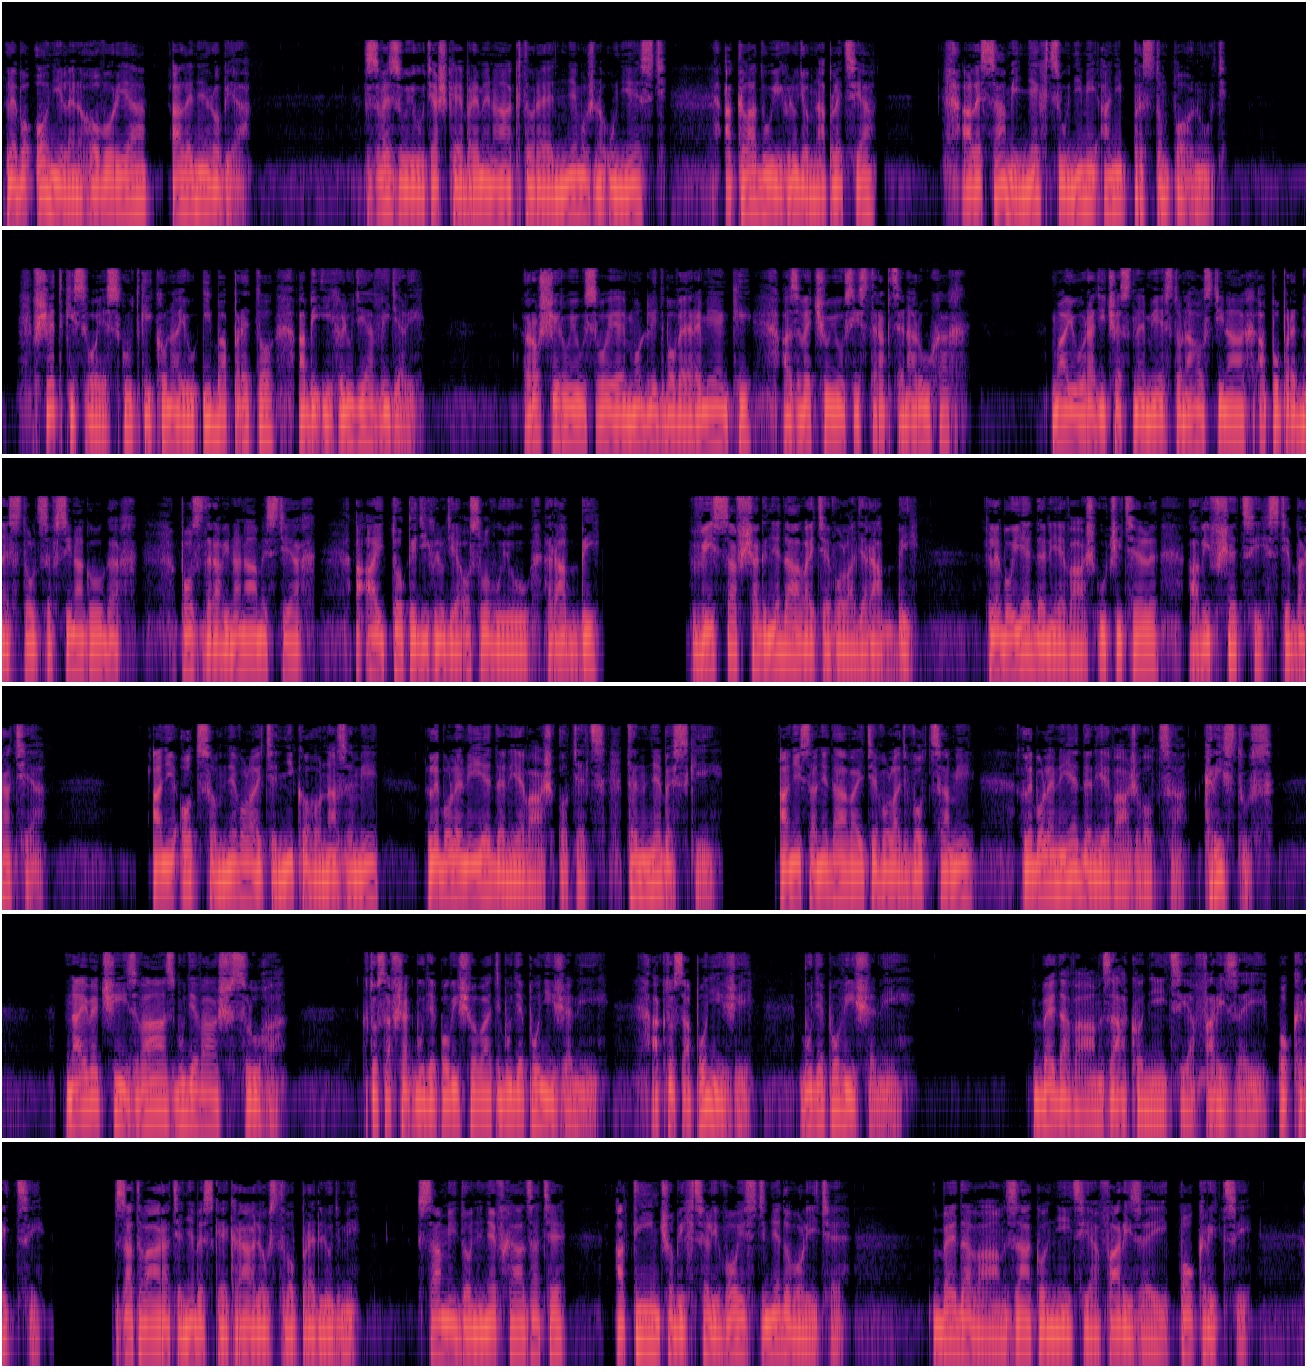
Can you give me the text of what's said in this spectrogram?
Lebo oni len hovoria, ale nerobia. Zvezujú ťažké bremená, ktoré nemožno uniesť a kladú ich ľuďom na plecia, ale sami nechcú nimi ani prstom pohnúť. Všetky svoje skutky konajú iba preto, aby ich ľudia videli. Rozširujú svoje modlitbové remienky a zväčšujú si strapce na rúchach, majú radi čestné miesto na hostinách a popredné stolce v synagógach, pozdravy na námestiach a aj to, keď ich ľudia oslovujú rabbi, vy sa však nedávajte volať rabbi, lebo jeden je váš učiteľ a vy všetci ste bratia. Ani otcom nevolajte nikoho na zemi, lebo len jeden je váš otec, ten nebeský. Ani sa nedávajte volať vodcami, lebo len jeden je váš vodca, Kristus. Najväčší z vás bude váš sluha. Kto sa však bude povyšovať, bude ponížený. A kto sa poníži, bude povýšený. Beda vám, zákonníci a farizei, pokrytci. Zatvárate nebeské kráľovstvo pred ľuďmi. Sami doň nevchádzate a tým, čo by chceli vojsť, nedovolíte. Beda vám, zákonníci a farizei, pokrytci.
